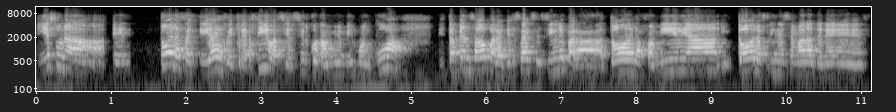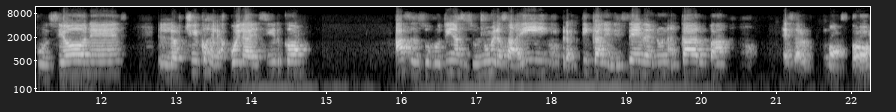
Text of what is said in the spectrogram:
Y es una, eh, todas las actividades recreativas y el circo también mismo en Cuba está pensado para que sea accesible para toda la familia y todos los fines de semana tener funciones. Los chicos de la escuela de circo hacen sus rutinas y sus números ahí y practican en escena, en una carpa. Es hermoso.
